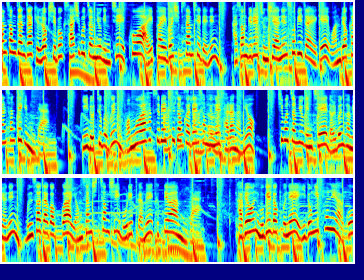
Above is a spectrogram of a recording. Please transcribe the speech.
삼성전자 갤럭시북 45.6인치 코어 i5 13세대는 가성비를 중시하는 소비자에게 완벽한 선택입니다. 이 노트북은 업무와 학습에 최적화된 성능을 자랑하며 15.6인치의 넓은 화면은 문서 작업과 영상 시청 시 몰입감을 극대화합니다. 가벼운 무게 덕분에 이동이 편리하고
